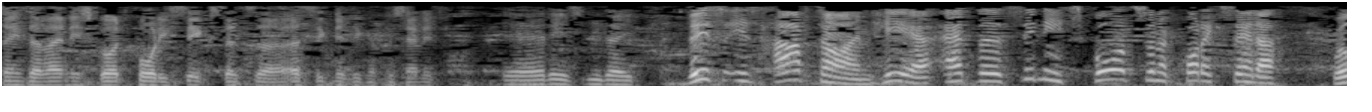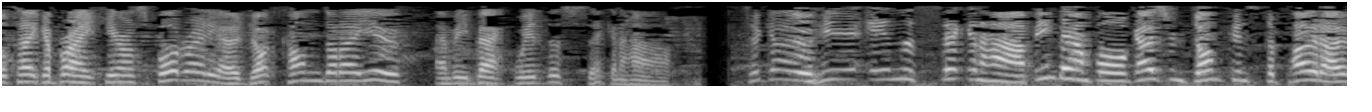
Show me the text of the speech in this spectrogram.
seems they've only scored 46. That's a, a, significant percentage. Yeah, it is indeed. This is halftime here at the Sydney Sports and Aquatic Centre. We'll take a break here on sportradio.com.au and be back with the second half. To go here in the second half. Inbound ball goes from Domkins to Poto.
